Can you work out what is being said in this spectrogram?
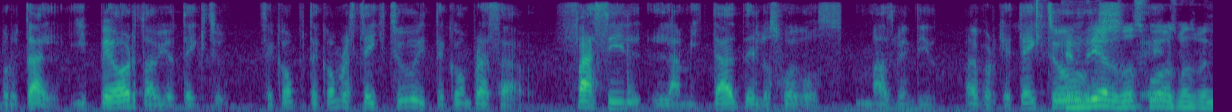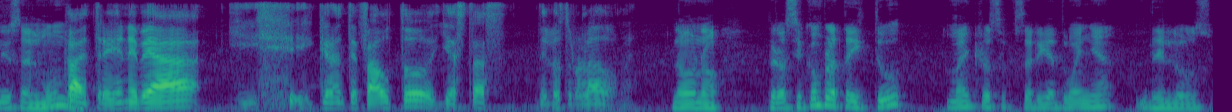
Brutal. Y peor todavía Take Two. Se comp- te compras Take Two y te compras a fácil la mitad de los juegos más vendidos. Ah, porque Take Two. Tendría los dos eh, juegos más vendidos en el mundo. claro, entre NBA y, y Grand Theft Auto, ya estás del otro lado, man. No, no. Pero si compra Take Two, Microsoft sería dueña de los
